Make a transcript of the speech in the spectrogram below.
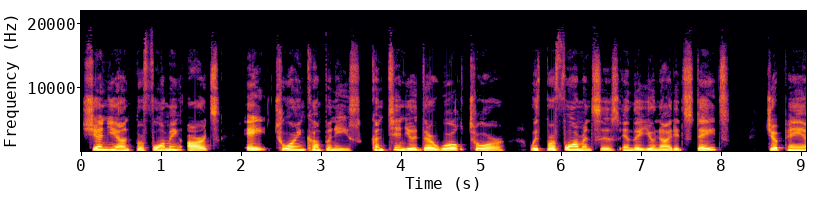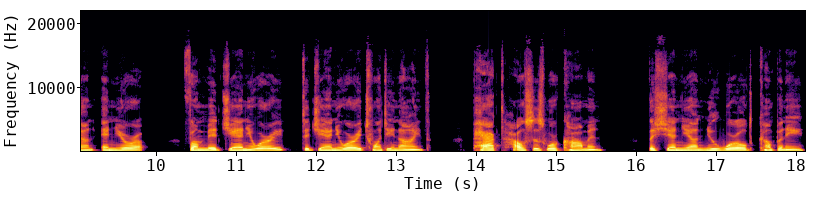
Shen Yun Performing Arts eight touring companies continued their world tour with performances in the United States, Japan, and Europe from mid January to January 29th. Packed houses were common. The Shen Yun New World Company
